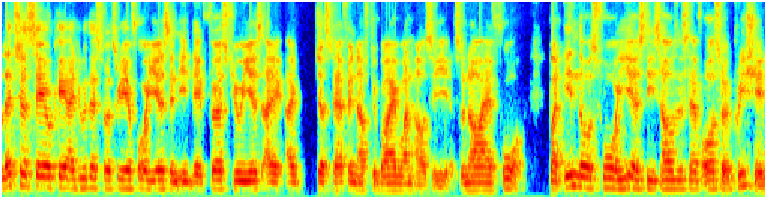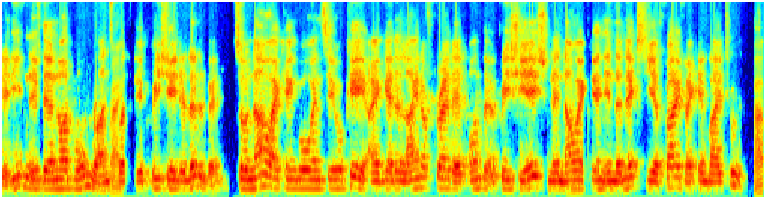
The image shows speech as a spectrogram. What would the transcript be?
let's just say, okay, I do this for three or four years, and in the first few years, I, I just have enough to buy one house a year. So now I have four. But in those four years, these houses have also appreciated, even if they're not home runs, Right. but they appreciate a little bit. So now I can go and say, okay, I get a line of credit on the appreciation, and now I can, in the next year five, I can buy two Uh,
